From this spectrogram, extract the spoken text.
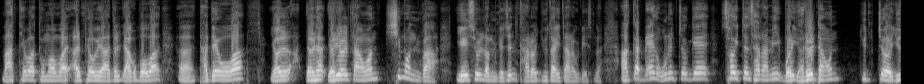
마테와 도마와 알페오의 아들 야고보와 어, 다데오와 열혈당원 시몬과 예수를 넘겨준 가롯 유다이다라고 되어 있습니다. 아까 맨 오른쪽에 서 있던 사람이 머리 열혈당원 유, 저, 유,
